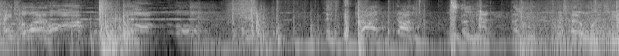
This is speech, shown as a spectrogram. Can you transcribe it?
抬头啊！抬头啊！抬头啊！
